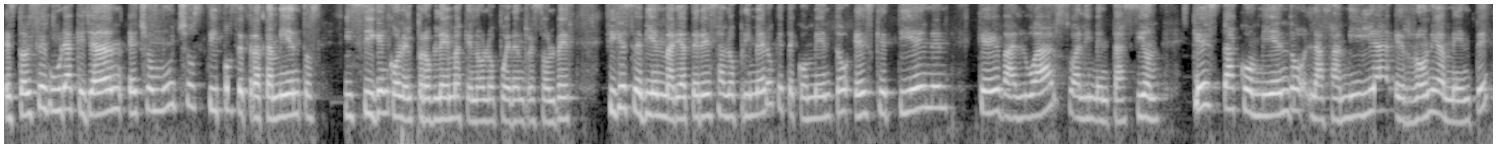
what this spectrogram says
estoy segura que ya han hecho muchos tipos de tratamientos y siguen con el problema que no lo pueden resolver. Fíjese bien, María Teresa, lo primero que te comento es que tienen que evaluar su alimentación. ¿Qué está comiendo la familia erróneamente?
